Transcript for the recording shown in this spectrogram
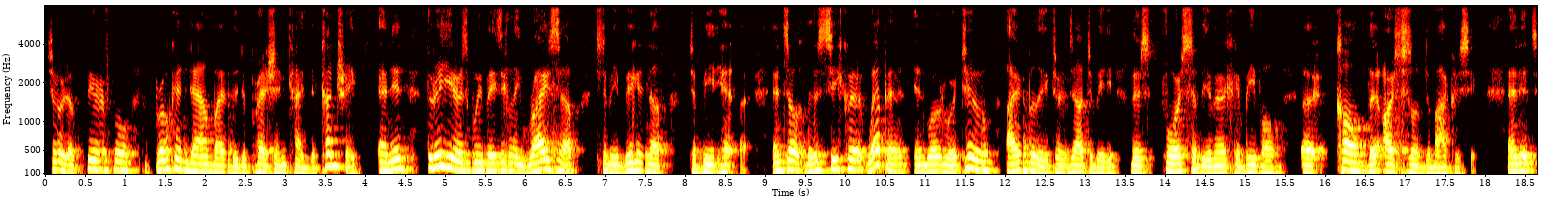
sort of fearful, broken down by the depression kind of country. And in three years, we basically rise up to be big enough to beat Hitler. And so the secret weapon in World War II, I believe, turns out to be this force of the American people uh, called the arsenal of democracy. And it's,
